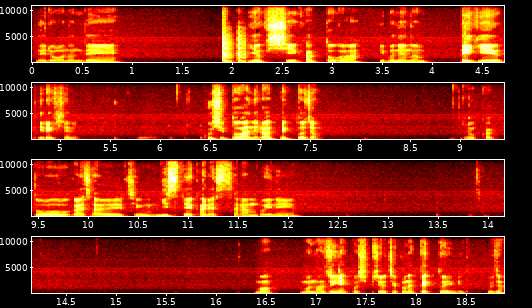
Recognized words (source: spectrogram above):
내려오는데 역시 각도가 이번에는 100이에요. direction이. 90도가 아니라 100도죠. 요 각도가 잘 지금 리스트에 가려서 잘 안 보이네요. 뭐, 뭐 나중에 보십시오. 어쨌거나 100도입니다. 그죠?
